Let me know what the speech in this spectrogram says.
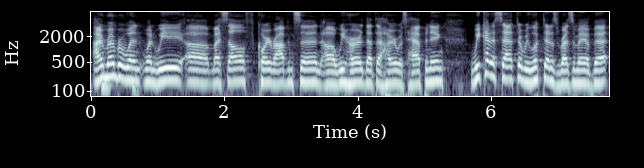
I remember when when we, uh, myself, Corey Robinson, uh, we heard that the hire was happening. We kind of sat there. We looked at his resume a bit.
